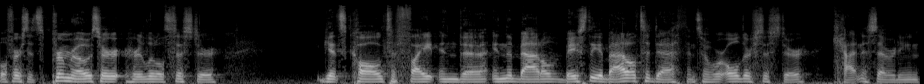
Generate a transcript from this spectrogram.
Well, first it's Primrose, her, her little sister, gets called to fight in the, in the battle, basically a battle to death. And so her older sister, Katniss Everdeen,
